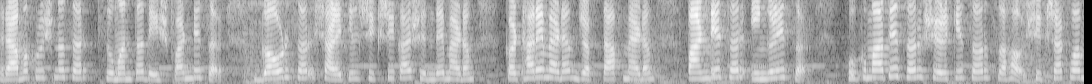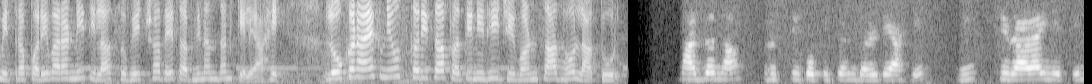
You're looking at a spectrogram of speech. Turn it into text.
Ramkrishna sir Sumant Deshpande sir Gaud sir शाळेतील शिक्षिका Shinde madam Kathare madam Jagtap madam Pande sir Ingle sir Hukmate sir Shelke sir सह शिक्षक व मित्र परिवारांनी तिला शुभेच्छा देत अभिनंदन केले आहे. लोकनायक न्यूज करिता प्रतिनिधी जीवन जाधव लातूर. माझं नाव सृष्टी गोपीचंद बर्डे आहे. मी शिराळा येथील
